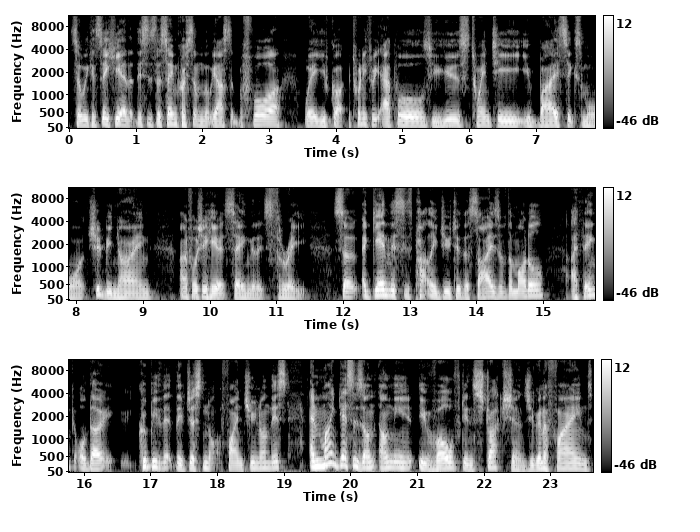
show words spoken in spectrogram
So we can see here that this is the same question that we asked it before, where you've got 23 apples, you use 20, you buy six more, should be nine. Unfortunately, here it's saying that it's three. So again, this is partly due to the size of the model, I think, although it could be that they've just not fine tuned on this. And my guess is on, on the evolved instructions, you're going to find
